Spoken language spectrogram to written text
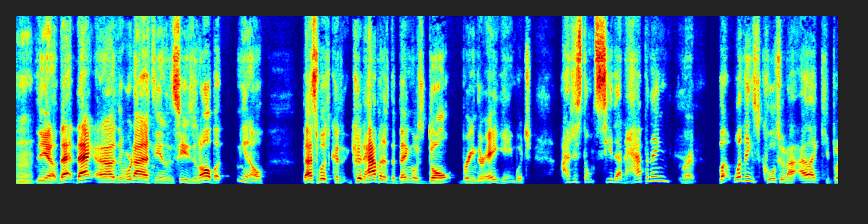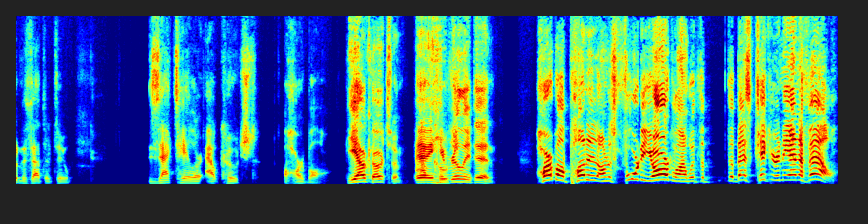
Mm. You know that that uh, we're not at the end of the season at all, but you know that's what could could happen if the Bengals don't bring their A game, which I just don't see that happening. Right. But one thing's cool too, and I, I like keep putting this out there too. Zac Taylor outcoached a Harbaugh. He outcoached him. Yeah, he Outcoached really did. Harbaugh punted on his 40 yard line with the, the best kicker in the NFL.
